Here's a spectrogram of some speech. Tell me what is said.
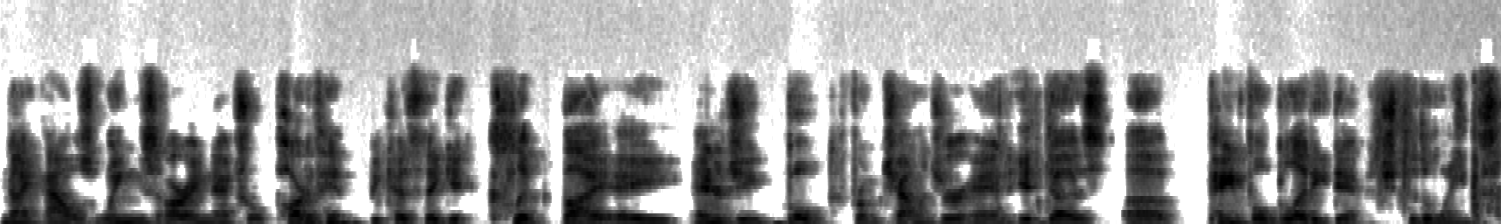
Night Owl's wings are a natural part of him because they get clipped by a energy bolt from Challenger, and it does uh, painful, bloody damage to the wings.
